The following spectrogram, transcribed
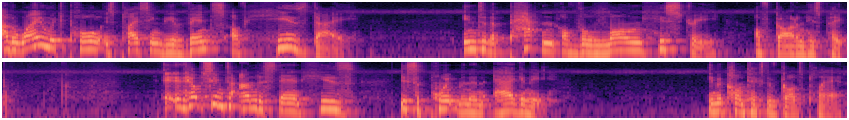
are the way in which Paul is placing the events of his day into the pattern of the long history of God and his people. It helps him to understand his disappointment and agony in the context of God's plan.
